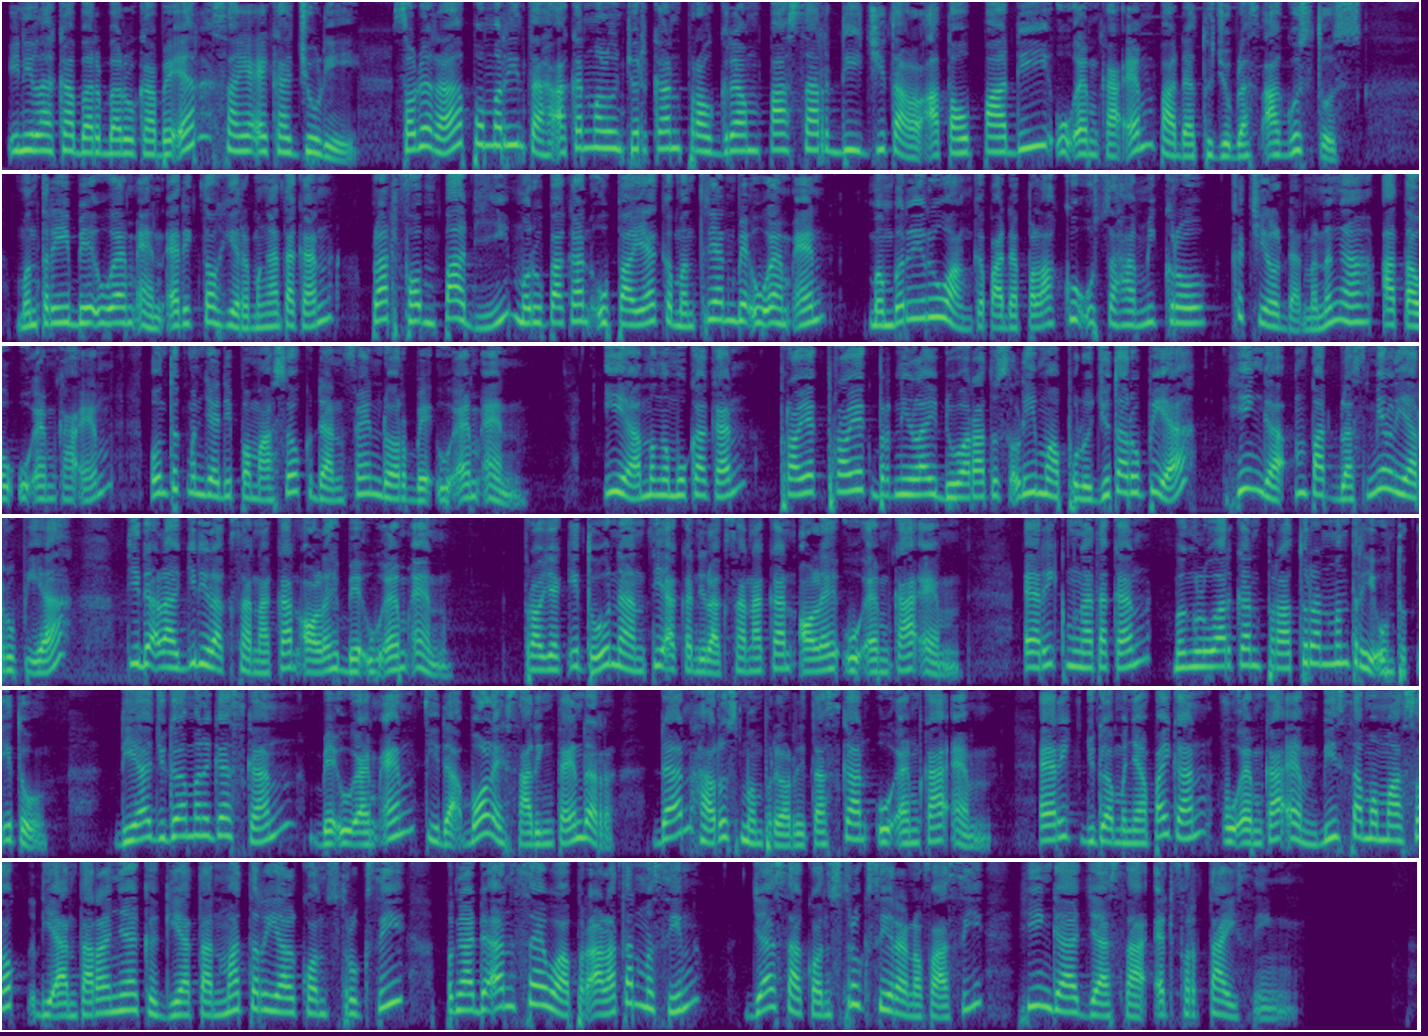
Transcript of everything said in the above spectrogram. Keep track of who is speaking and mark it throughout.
Speaker 1: Inilah kabar baru KBR, saya Eka Juli. Saudara, pemerintah akan meluncurkan program pasar digital atau PADI UMKM pada 17 Agustus. Menteri BUMN Erick Thohir mengatakan, platform PADI merupakan upaya Kementerian BUMN memberi ruang kepada pelaku usaha mikro, kecil, dan menengah atau UMKM untuk menjadi pemasok dan vendor BUMN. Ia mengemukakan proyek-proyek bernilai 250 juta rupiah hingga 14 miliar rupiah tidak lagi dilaksanakan oleh BUMN. Proyek itu nanti akan dilaksanakan oleh UMKM. Erik mengatakan mengeluarkan peraturan menteri untuk itu. Dia juga menegaskan BUMN tidak boleh saling tender dan harus memprioritaskan UMKM. Erik juga menyampaikan UMKM bisa memasok di antaranya kegiatan material konstruksi, pengadaan sewa peralatan mesin, jasa konstruksi renovasi, hingga jasa advertising.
